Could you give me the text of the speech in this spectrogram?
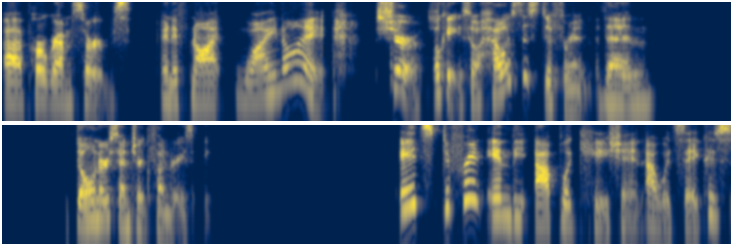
uh, program serves? And if not, why not? Sure. Okay. So, how is this different than donor centric fundraising? It's different in the application, I would say, because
